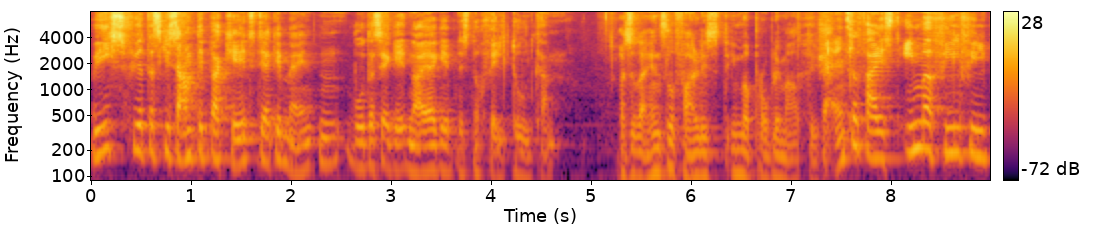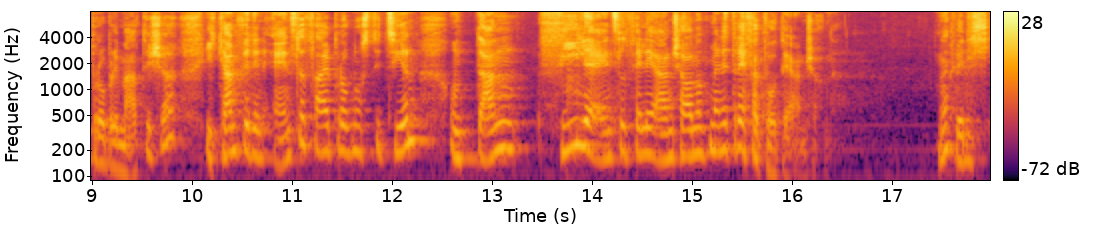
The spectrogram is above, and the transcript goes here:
wie ich es für das gesamte Paket der Gemeinden, wo das neue Ergebnis noch fehlt, tun kann. Also der Einzelfall ist immer problematisch. Der Einzelfall ist immer viel, viel problematischer. Ich kann für den Einzelfall prognostizieren und dann viele Einzelfälle anschauen und meine Trefferquote anschauen. Wenn ich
